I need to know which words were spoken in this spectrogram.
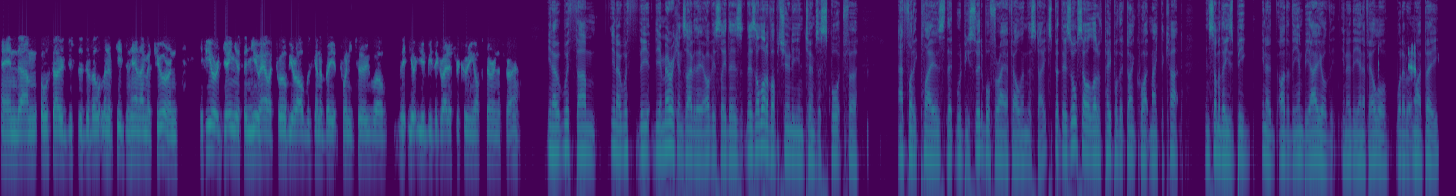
And um, also just the development of kids and how they mature. And if you were a genius and knew how a 12 year old was going to be at 22, well, you'd be the greatest recruiting officer in Australia. You know, with um, you know, with the the Americans over there, obviously there's there's a lot of opportunity in terms of sport for athletic players that would be suitable for AFL in the states, but there's also a lot of people that don't quite make the cut in some of these big, you know, either the NBA or the you know the NFL or whatever it might be.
